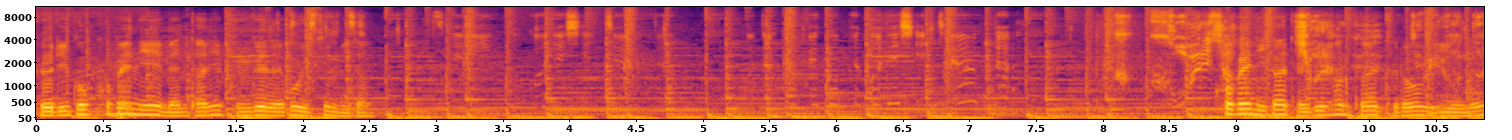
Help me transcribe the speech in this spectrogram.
그리고 코베니의 멘탈이 붕괴되고 있습니다. 코베니가 Devil Hunter에 들어온 이유는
